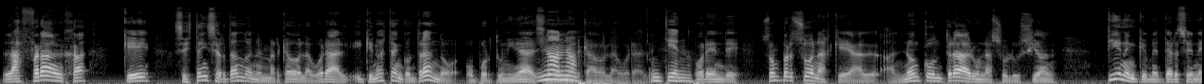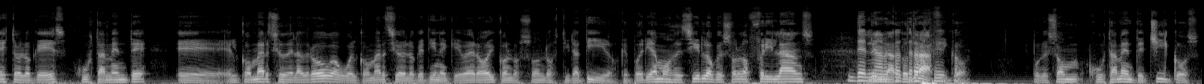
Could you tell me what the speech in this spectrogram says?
la franja que se está insertando en el mercado laboral y que no está encontrando oportunidades No, en el no. mercado laboral. Entiendo. Por ende, son personas que al, al no encontrar una solución tienen que meterse en esto, lo que es justamente eh, el comercio de la droga o el comercio de lo que tiene que ver hoy con los son los tiratiros, que podríamos decir lo que son los freelance Del del, narcotráfico. narcotráfico. Porque son justamente chicos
